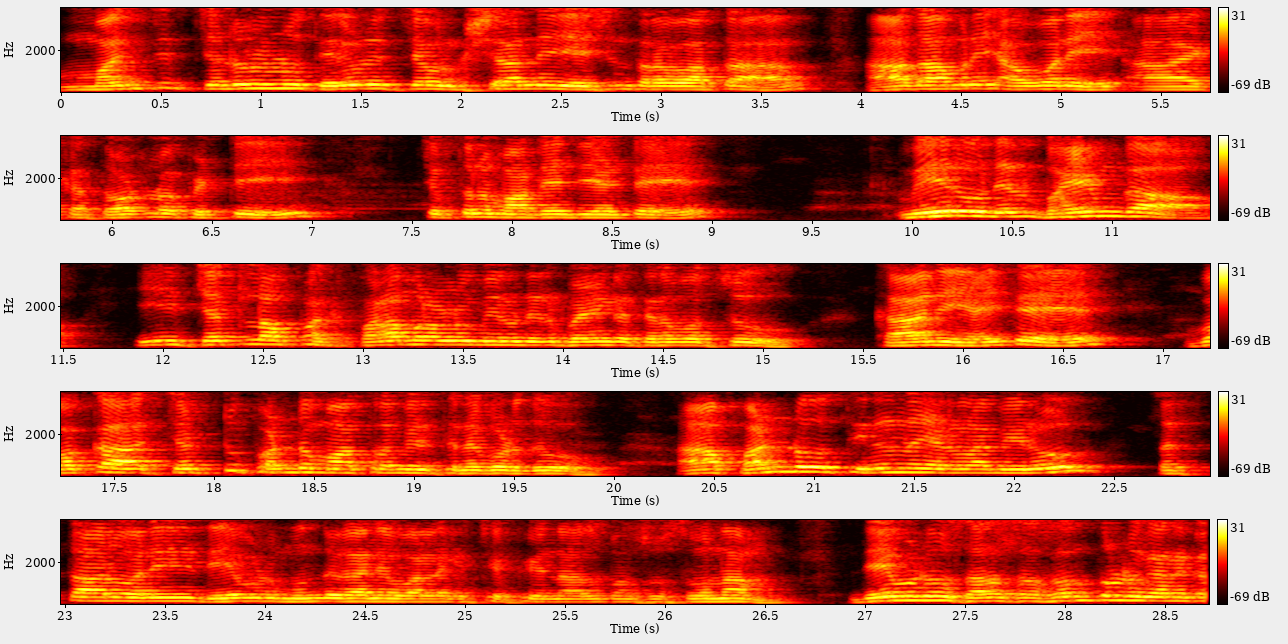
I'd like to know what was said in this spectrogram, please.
మంచి చెడులను తెలివినిచ్చే వృక్షాన్ని వేసిన తర్వాత ఆదాముని అవ్వని ఆ యొక్క తోటలో పెట్టి చెప్తున్న మాట ఏంటి అంటే మీరు నిర్భయంగా ఈ చెట్ల ప- ఫలములను మీరు నిర్భయంగా తినవచ్చు. కానీ అయితే ఒక చెట్టు పండు మాత్రం మీరు తినకూడదు. ఆ పండు తినిన ఎడల మీరు చచ్చుతారు అని దేవుడు ముందుగానే వాళ్ళకి చెప్పి ఉన్నారు మనం చూస్తున్నాం దేవుడు సర్వస్వతంత్రుడు గనుక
